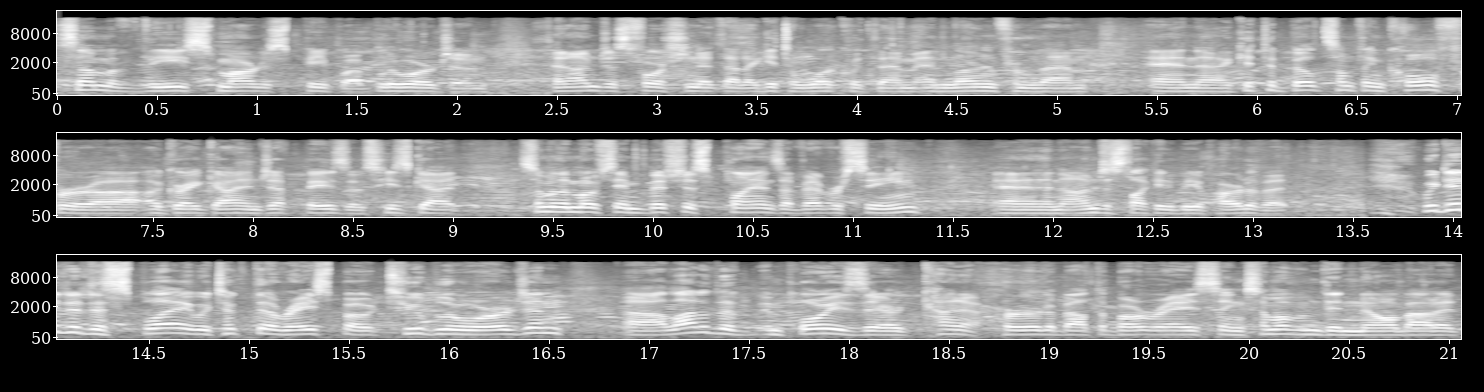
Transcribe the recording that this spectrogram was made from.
some of the smartest people at Blue Origin, and I'm just fortunate that I get to work with them and learn from them and uh, get to build something cool for uh, a great guy in Jeff Bezos. He's got some of the most ambitious plans I've ever seen, and I'm just lucky to be a part of it. We did a display. We took the race boat to Blue Origin. Uh, a lot of the employees there kind of heard about the boat racing. Some of them didn't know about it.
